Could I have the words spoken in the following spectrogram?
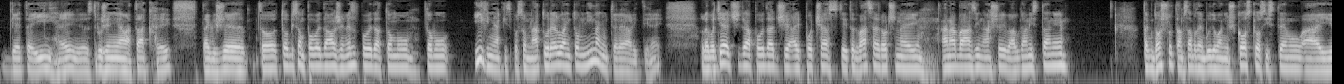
GTI, hej, združeniam a tak, hej. Takže to, to by som povedal, že nezodpoveda tomu, tomu ich nejakým spôsobom naturelu ani tomu vnímaniu tej reality. Hej. Lebo tie, či treba povedať, že aj počas tejto 20-ročnej anabázy našej v Afganistane tak došlo tam samozrejme budovaniu školského systému, aj e,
